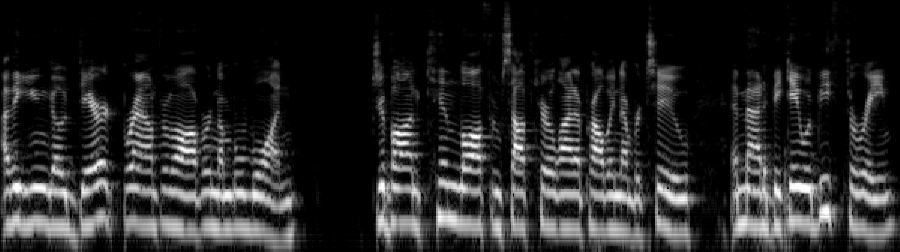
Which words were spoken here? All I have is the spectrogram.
I think you can go Derrick Brown from Auburn, number one. Javon Kinlaw from South Carolina, probably number two. And Madubuike would be three.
